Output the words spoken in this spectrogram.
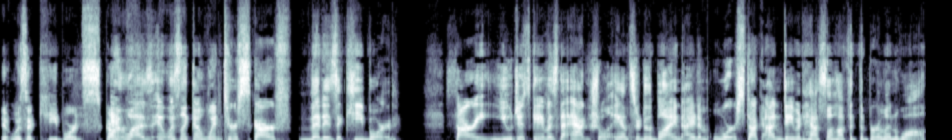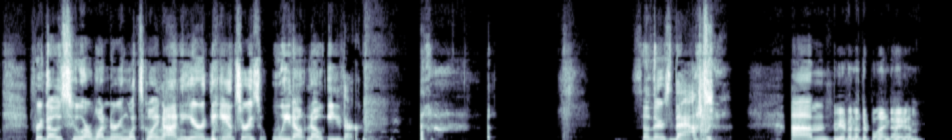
It was a keyboard scarf. It was. It was like a winter scarf that is a keyboard. Sorry, you just gave us the actual answer to the blind item. We're stuck on David Hasselhoff at the Berlin Wall. For those who are wondering what's going on here, the answer is we don't know either. so there's that. Um, Do we have another blind item?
